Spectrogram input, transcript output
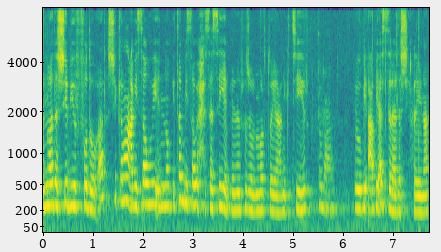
إنه هذا الشيء بيرفضه. هذا الشيء كمان عم بيسوي إنه بيتم بيسوي حساسية بين الرجل ومرته يعني كثير طبعا. وعم بيأثر هذا الشيء علينا.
